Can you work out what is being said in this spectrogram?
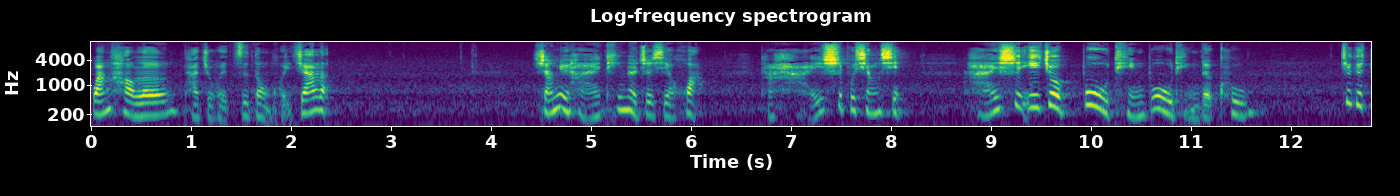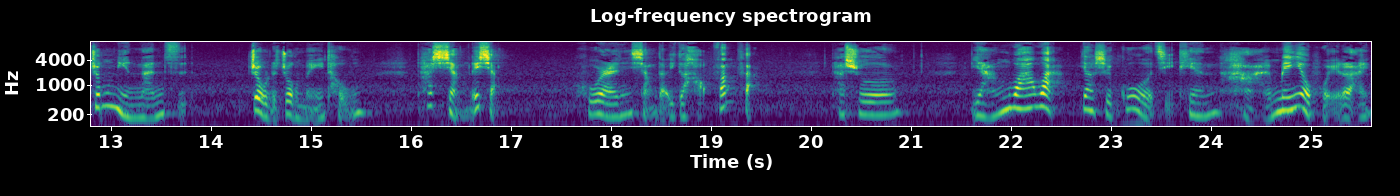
玩好了它就会自动回家了。”小女孩听了这些话，她还是不相信，还是依旧不停不停的哭。这个中年男子皱了皱眉头，他想了想，忽然想到一个好方法。他说：“洋娃娃要是过几天还没有回来，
